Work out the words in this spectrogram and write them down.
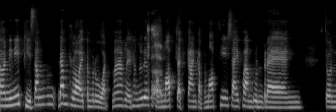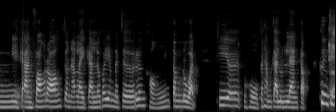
ตอนนี้นี่ผีซ้ำดั้มพลอยตำรวจมากเลยทั้งเรื่องของครับม็อบจัดการกับม็อบที่ใช้ความรุนแรง จนมีการฟ้องร้องจนอะไรกัน แล้วก็ยังมาเจอเรื่องของตำรวจที่โอ้โหกระทำการรุนแรงกับคือจริง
